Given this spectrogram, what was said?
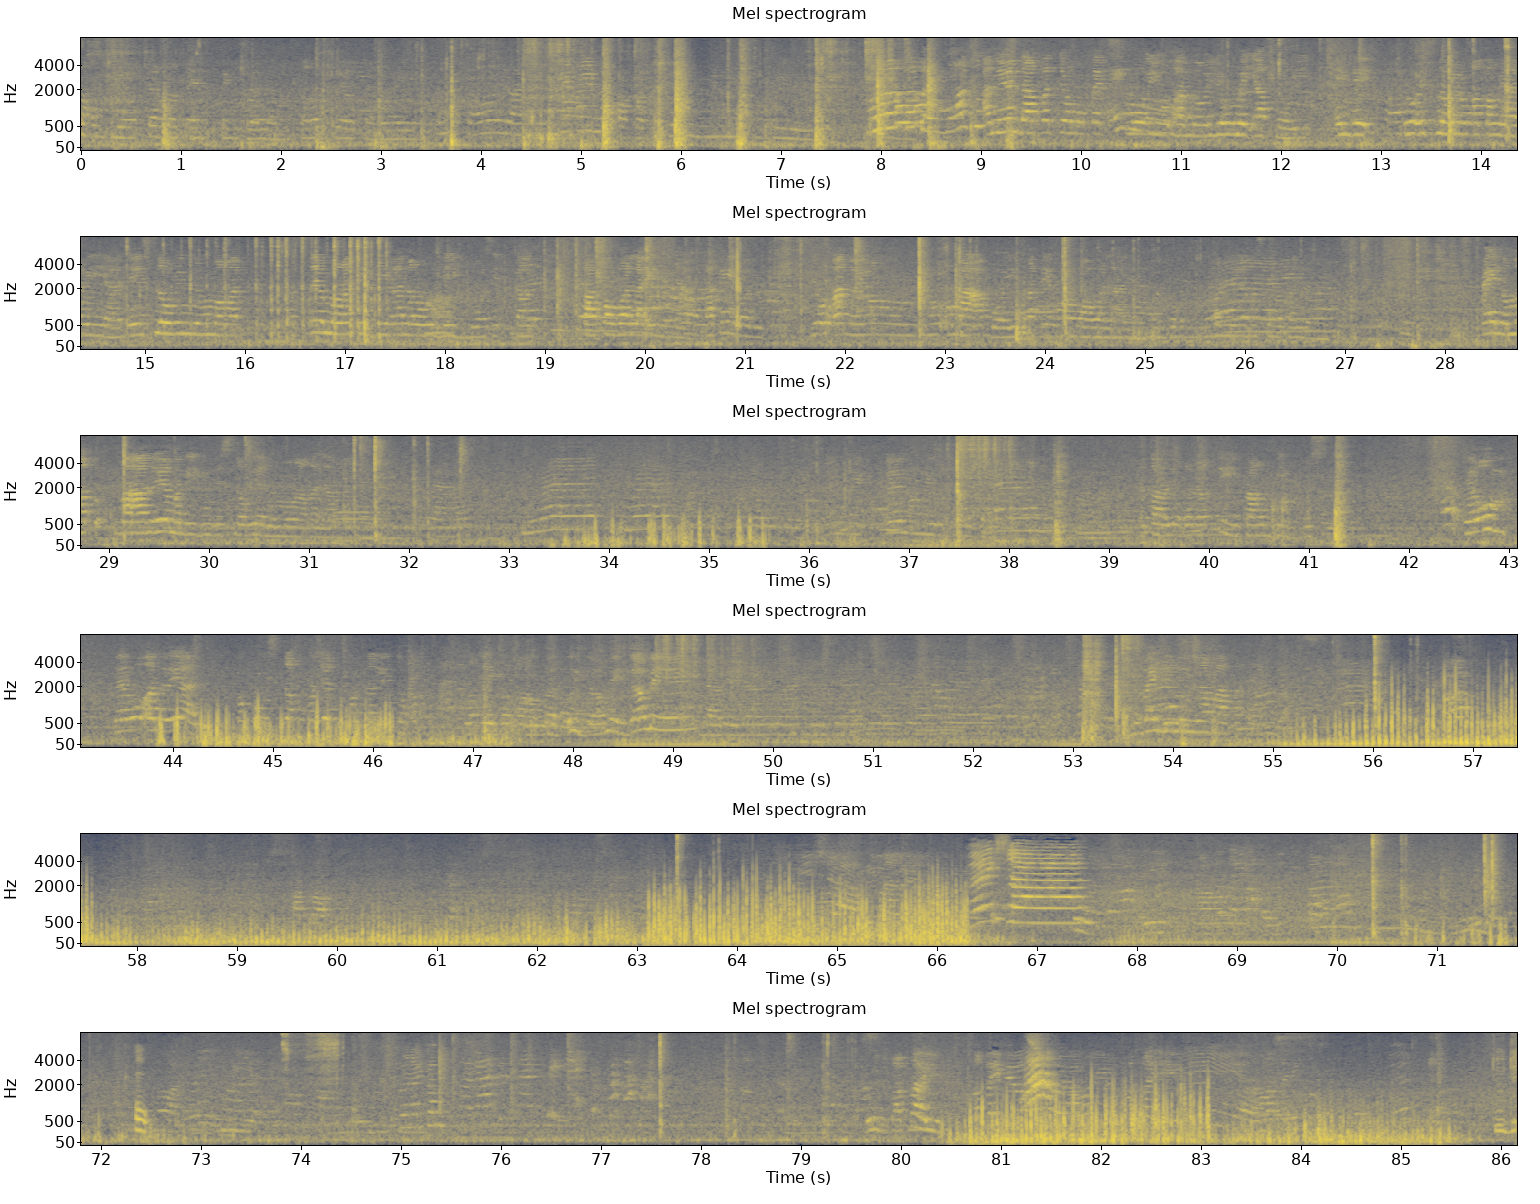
sa computer, matesting ko lang. Sa computer ngayon. Hindi ba yung nakapatay? Yung. Ano yun, dapat yung pets mo, yung ano, yung may apoy. Hindi, yung snow yung kapangyarihan. Eh, snowing yung mga, basta yung mga titira ng bigo, sitkat, papawalain niya. Pati yun, yung ano, yung, yung umaapoy, pati yung mawawala yun. Pag nilabas na yung ano. Ay, no, matu- maano yun, magiging snow yan ng mga kalaban. Natalo ko na ito eh, parang big boss. Pero, pero ano yan, pag pumistak ko dyan, pag nalito ka, matay ka kaagad. Uy, dami, dami! Dami, dami, dami. Di ba hindi nila nakakatayan?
